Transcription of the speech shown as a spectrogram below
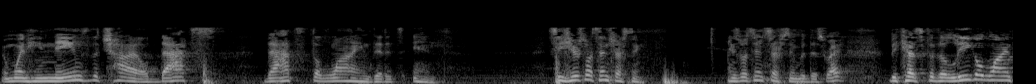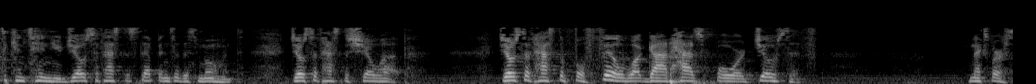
And when he names the child, that's, that's the line that it's in. See, here's what's interesting. Here's what's interesting with this, right? Because for the legal line to continue, Joseph has to step into this moment. Joseph has to show up. Joseph has to fulfill what God has for Joseph. Next verse.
